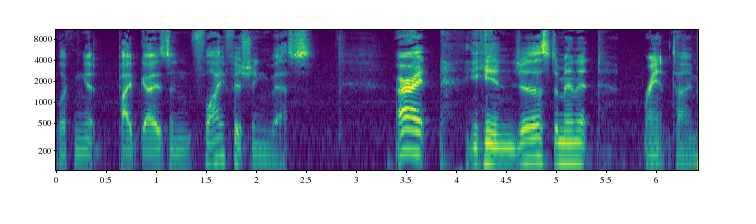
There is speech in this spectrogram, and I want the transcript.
looking at pipe guys in fly fishing vests. All right, in just a minute, rant time.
